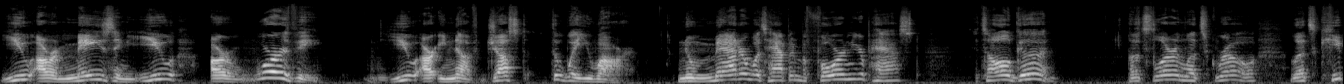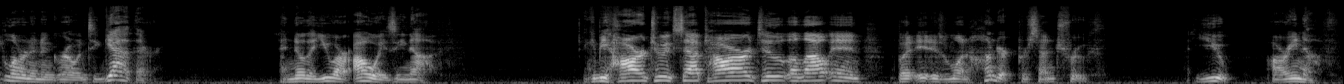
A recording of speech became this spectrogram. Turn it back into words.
You are amazing. You are worthy. You are enough just the way you are. No matter what's happened before in your past, it's all good. Let's learn, let's grow, let's keep learning and growing together. And know that you are always enough. It can be hard to accept, hard to allow in, but it is 100% truth. You are enough.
